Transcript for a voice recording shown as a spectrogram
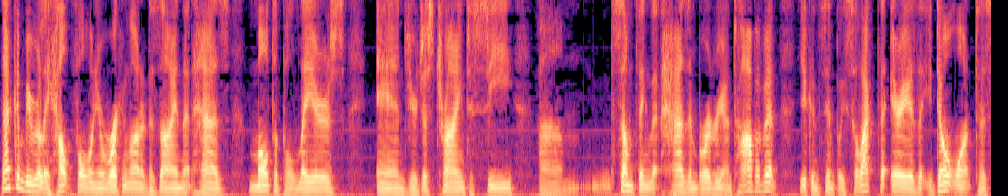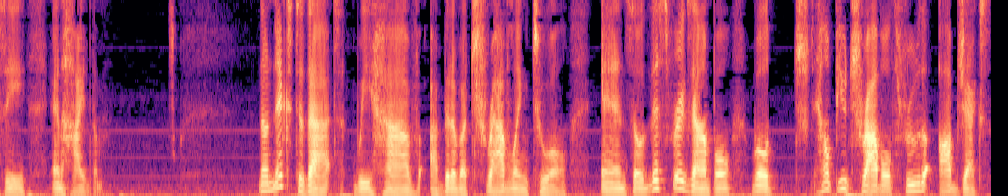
that can be really helpful when you're working on a design that has multiple layers and you're just trying to see um, something that has embroidery on top of it, you can simply select the areas that you don't want to see and hide them. Now next to that we have a bit of a traveling tool and so this for example will help you travel through the objects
